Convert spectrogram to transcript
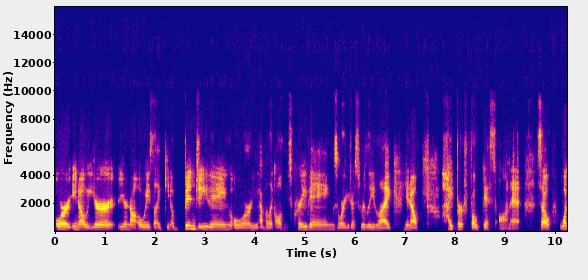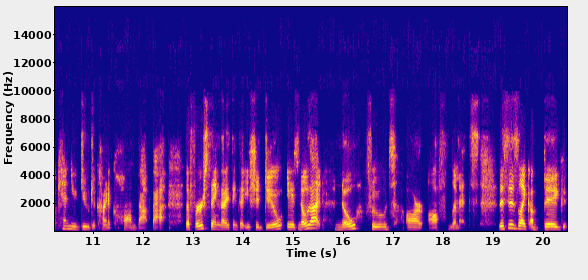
or you know you're you're not always like you know binge eating or you have like all these cravings or you're just really like you know hyper focused on it. So what can you do to kind of combat that? The first thing that i think that you should do is know that no foods are off limits this is like a big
